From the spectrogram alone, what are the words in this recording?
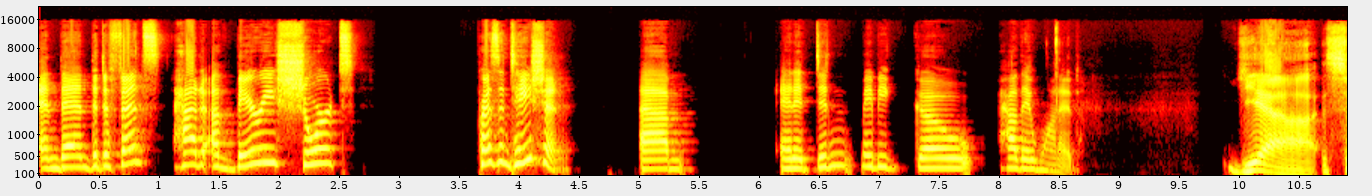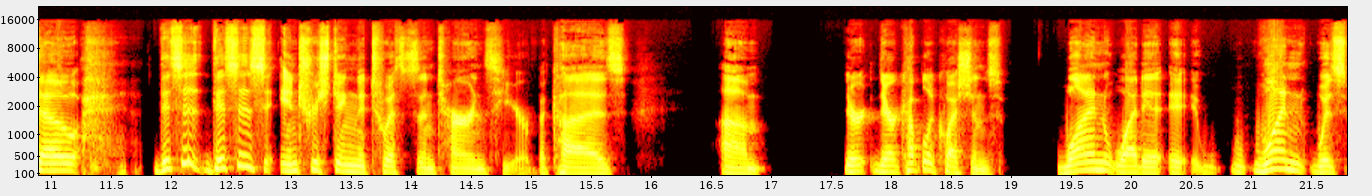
and then the defense had a very short presentation um, and it didn't maybe go how they wanted yeah so this is this is interesting the twists and turns here because um there there are a couple of questions one, what it, it, one was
